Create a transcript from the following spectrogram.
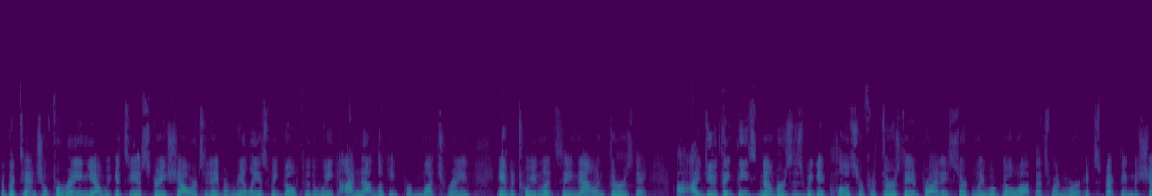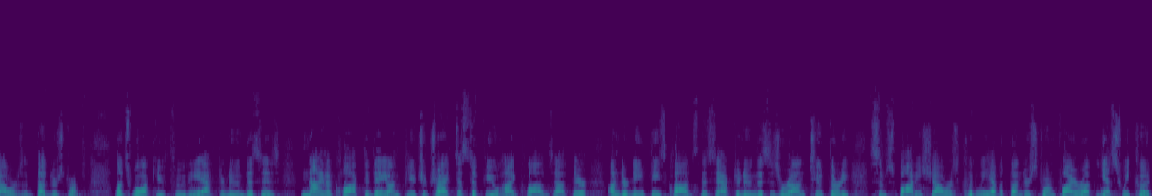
The potential for rain, yeah, we could see a stray shower today, but really as we go through the week, I'm not looking for much rain in between, let's say, now and Thursday. Uh, I do think these numbers, as we get closer for Thursday and Friday, certainly will go up. That's when we're expecting the showers and thunderstorms. Let's walk you through the afternoon. This is 9 o'clock today on Future Track. Just a few high clouds out there. Underneath these clouds this afternoon, this is around 2.30, some spotty showers. Could we have a thunderstorm fire up? Yes, we could.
